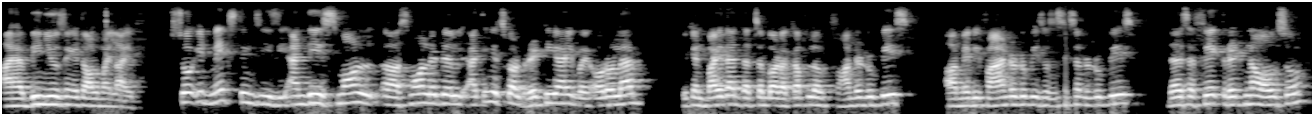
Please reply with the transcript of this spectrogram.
I have been using it all my life. So it makes things easy. And these small, uh, small little, I think it's called RetiEye by Aurolab. You can buy that. That's about a couple of hundred rupees or maybe 500 rupees or 600 rupees. There's a fake retina also.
